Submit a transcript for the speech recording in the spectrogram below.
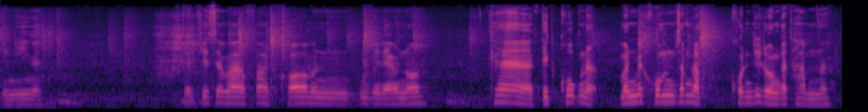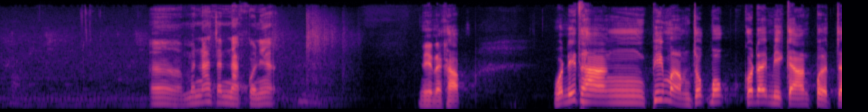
อย่างนี้ไงแต่คิดซะว่าฟาดเคอมันมันไปแล้วเนาะแค่ติดคุกน่ะ มันไม่คุ้มสำหรับคนที่โดนกระทำนะเออมันน่าจะหนักกว่าเนี้ย นี่นะครับ วันนี้ทางพี่หม่ำจกบกก็ได้มีการเปิดใจ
